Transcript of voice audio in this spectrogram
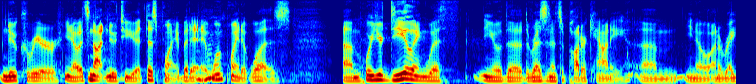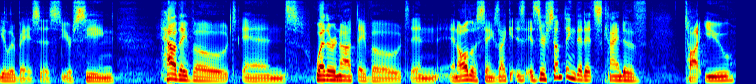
new career, you know, it's not new to you at this point, but at, at one point it was, um, where you're dealing with you know the the residents of Potter County, um, you know, on a regular basis. You're seeing how they vote and whether or not they vote and and all those things. Like, is is there something that it's kind of taught you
